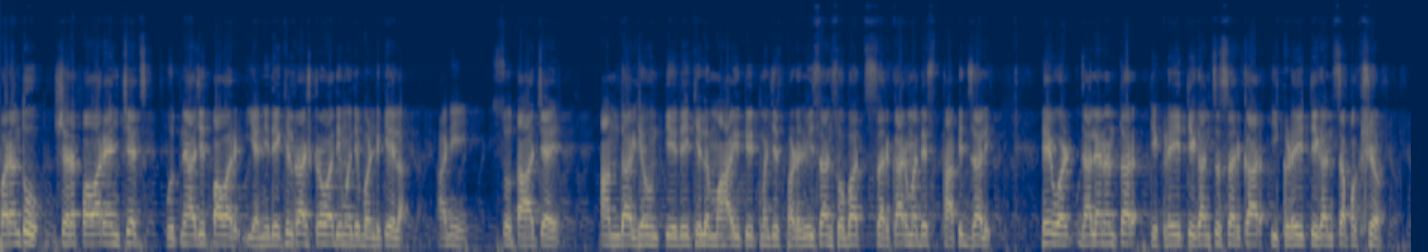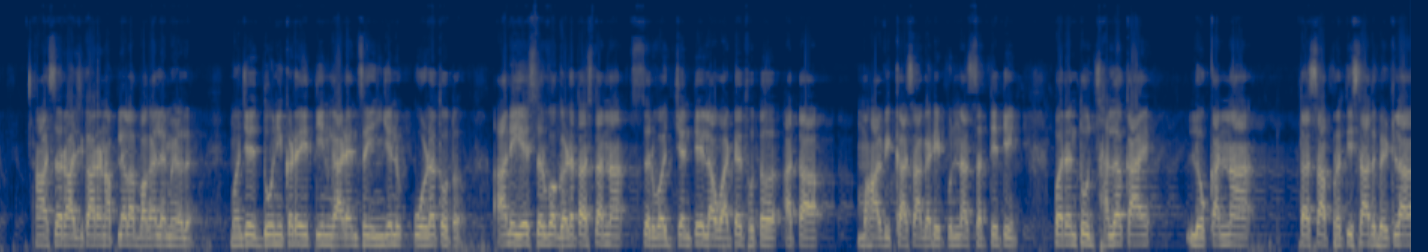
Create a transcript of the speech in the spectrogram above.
परंतु शरद पवार यांचेच पुतणे अजित पवार यांनी देखील राष्ट्रवादीमध्ये बंड केला. आणि स्वतःचे आमदार घेऊन ते देखील महायुतीत म्हणजेच फडणवीसांसोबत सरकारमध्ये स्थापित झाले. हे वट झाल्यानंतर तिकडेही तिघांचं सरकार इकडेही तिघांचा पक्ष. असं राजकारण आपल्याला बघायला मिळालं. म्हणजे दोन्हीकडे तीन गाड्यांचं इंजिन ओढत होतं. आणि हे सर्व घडत असताना सर्व जनतेला वाटत होतं आता महाविकास आघाडी पुन्हा सत्तेत येईल. परंतु झालं काय? लोकांना तसा प्रतिसाद भेटला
